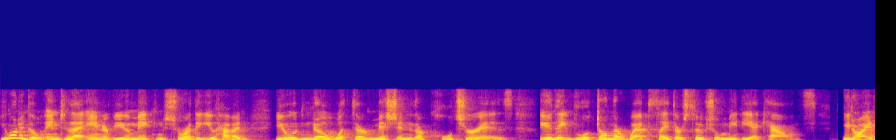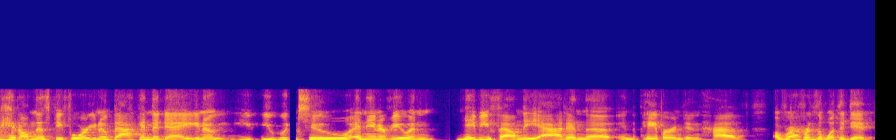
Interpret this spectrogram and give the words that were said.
You want to go into that interview making sure that you haven't, you would know what their mission, their culture is. You know, they've looked on their website, their social media accounts. You know, I'd hit on this before, you know, back in the day, you know, you, you go to an interview and maybe you found the ad in the in the paper and didn't have a reference of what they did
